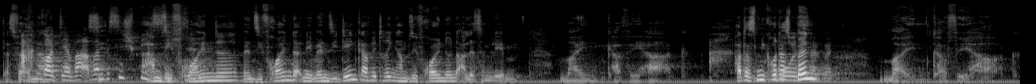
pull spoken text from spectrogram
Das war Ach immer, Gott, der war aber Sie- ein bisschen spießig, Haben Sie ne? Freunde, wenn Sie Freunde, nee, wenn Sie den Kaffee trinken, haben Sie Freunde und alles im Leben. Mein Kaffee Haag. Hat das Mikro das Ben? Gott. Mein Kaffee Haag.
